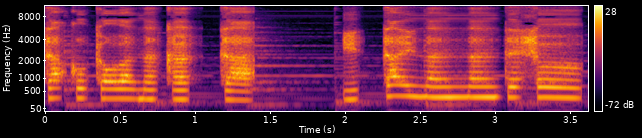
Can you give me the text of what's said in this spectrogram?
たことはなかった。一体何なんでしょう？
